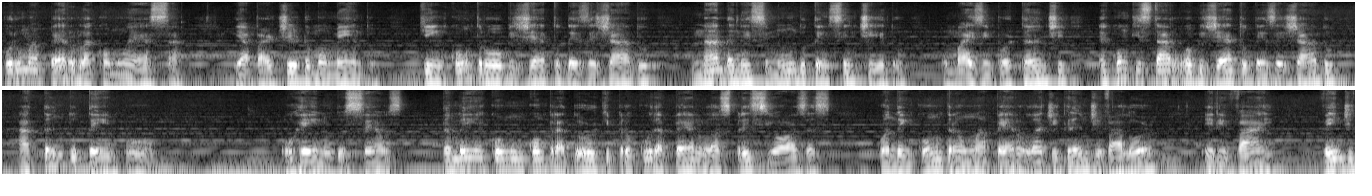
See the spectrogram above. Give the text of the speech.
por uma pérola como essa, e a partir do momento que encontra o objeto desejado, nada nesse mundo tem sentido. O mais importante é conquistar o objeto desejado há tanto tempo. O reino dos céus também é como um comprador que procura pérolas preciosas. Quando encontra uma pérola de grande valor, ele vai, vende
